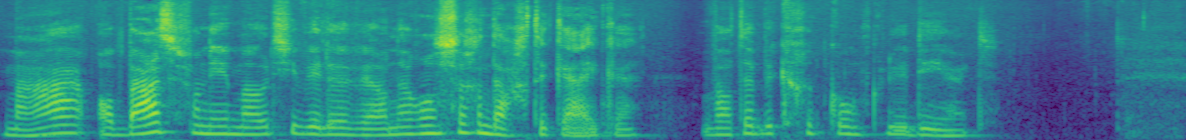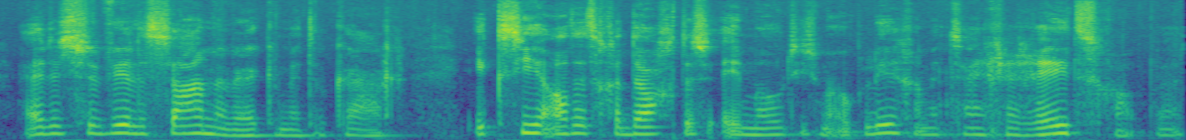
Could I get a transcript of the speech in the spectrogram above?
Maar op basis van die emotie willen we wel naar onze gedachten kijken. Wat heb ik geconcludeerd? Dus we willen samenwerken met elkaar. Ik zie altijd gedachten, emoties, maar ook lichaam. Het zijn gereedschappen.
